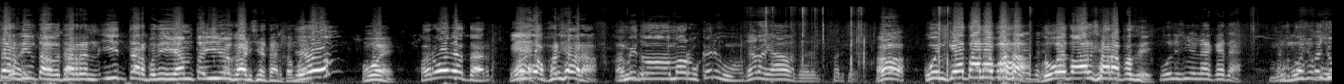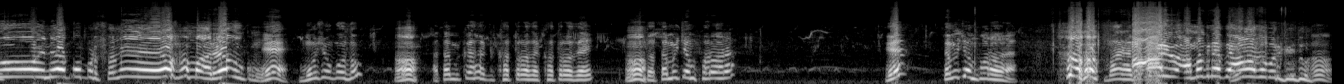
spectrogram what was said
તાર દીવતા વધારે ઈ તાર બધી એમ તો ઈનો ગાડ છે તાર તમારે. એમ? હોય. ફરો ને તાર. હે? તો ફરસારા. અમે તો અમારું કર્યું. ચાલો આવો તારે. હા કોઈને કહેતા ના પાછા. જોવે તો આલશારા પછી. પોલીસ ને ના કહેતા. હું હું તો કશું ને કો પણ તમે અમારે દુખું હે હું શું કહું છું? હા. તમે કહો કે ખતરો છે ખતરો છે. હા. તો તમે ચમ ફરો રા હે? તમે ચમ ફરો રા મારા આ રહ્યું, આ મગને તે આવા ખબર કીધું. હા.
